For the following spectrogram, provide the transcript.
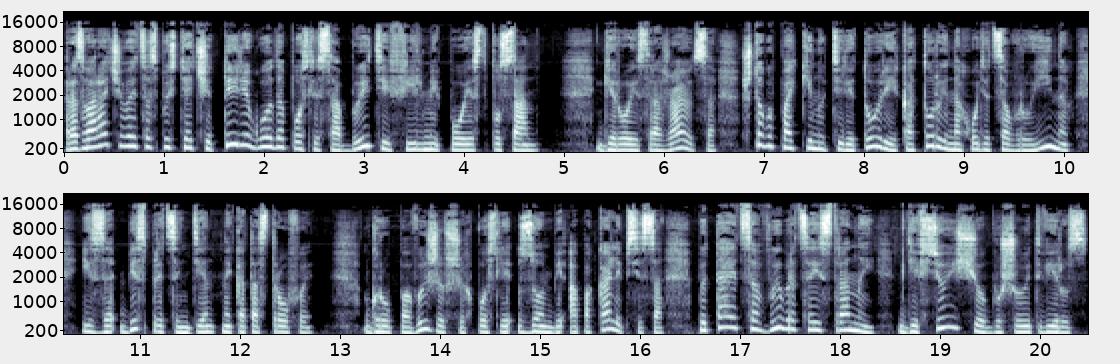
разворачивается спустя четыре года после событий в фильме «Поезд Пусан». Герои сражаются, чтобы покинуть территории, которые находятся в руинах из-за беспрецедентной катастрофы. Группа выживших после зомби-апокалипсиса пытается выбраться из страны, где все еще бушует вирус.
